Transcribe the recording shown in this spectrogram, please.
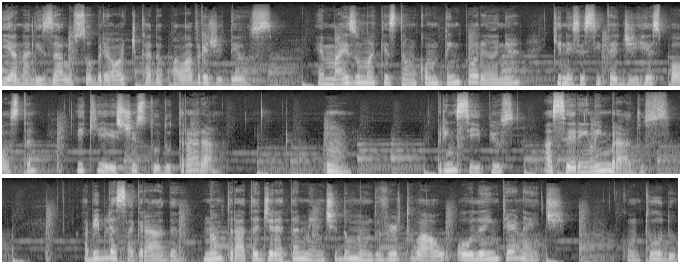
e analisá-lo sobre a ótica da Palavra de Deus é mais uma questão contemporânea que necessita de resposta e que este estudo trará. 1. Um, princípios a serem lembrados. A Bíblia Sagrada não trata diretamente do mundo virtual ou da internet. Contudo,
